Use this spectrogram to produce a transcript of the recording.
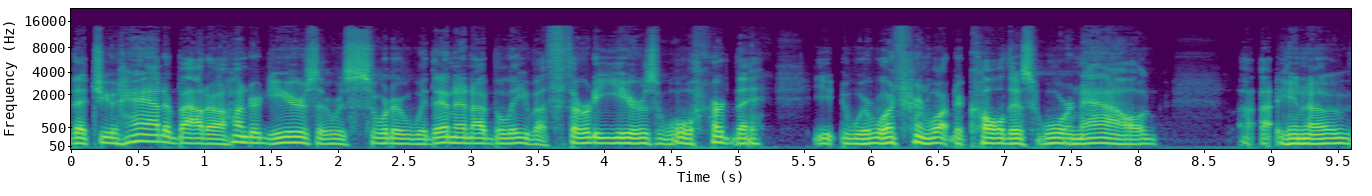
That you had about a hundred years. There was sort of within it, I believe, a thirty years war that we're wondering what to call this war now. Uh, you know,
